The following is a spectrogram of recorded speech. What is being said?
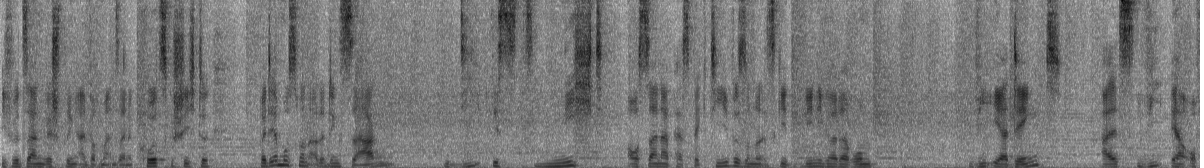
ich würde sagen, wir springen einfach mal in seine Kurzgeschichte. Bei der muss man allerdings sagen, die ist nicht aus seiner Perspektive, sondern es geht weniger darum, wie er denkt, als wie er auf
